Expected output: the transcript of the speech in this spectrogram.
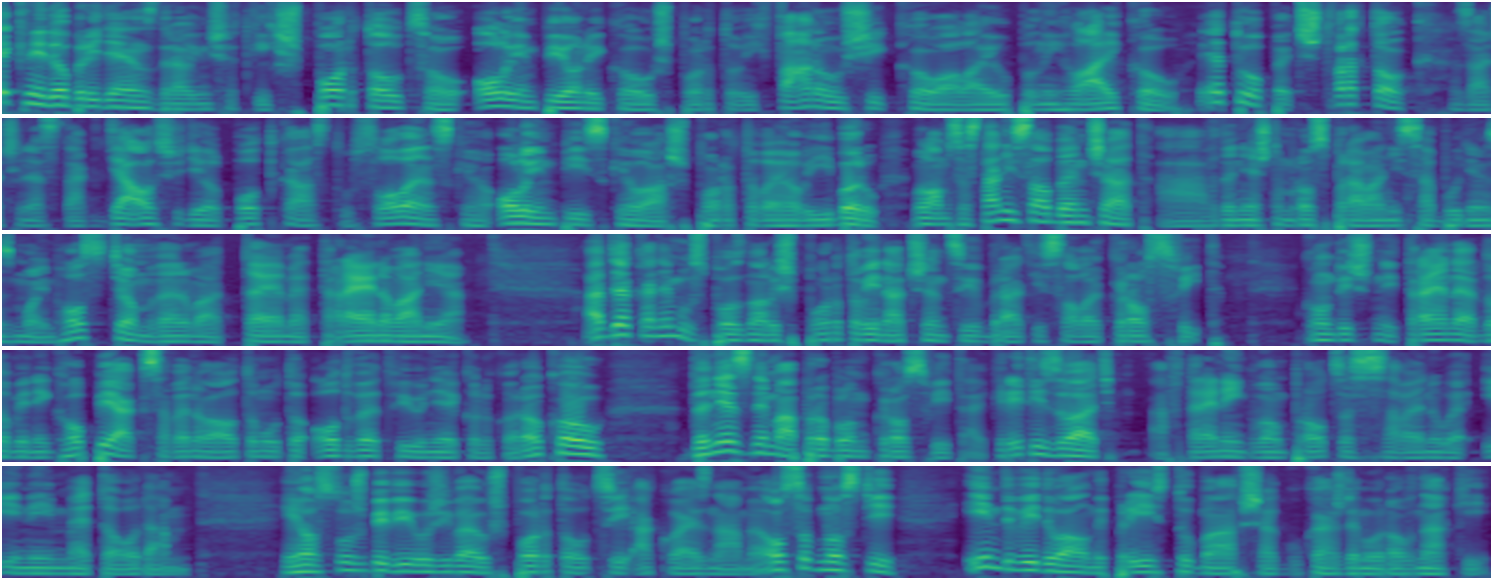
Pekný dobrý deň, zdravím všetkých športovcov, olimpionikov, športových fanúšikov, ale aj úplných lajkov. Je tu opäť štvrtok, začína sa tak ďalší diel podcastu Slovenského olimpijského a športového výboru. Volám sa Stanislav Benčat a v dnešnom rozprávaní sa budem s mojim hostom venovať téme trénovania. A vďaka nemu spoznali športoví nadšenci v Bratislave CrossFit. Kondičný tréner Dominik Hopiak sa venoval tomuto odvetviu niekoľko rokov dnes nemá problém CrossFit aj kritizovať a v tréningovom procese sa venuje iným metódam. Jeho služby využívajú športovci ako aj známe osobnosti, individuálny prístup má však ku každému rovnaký.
